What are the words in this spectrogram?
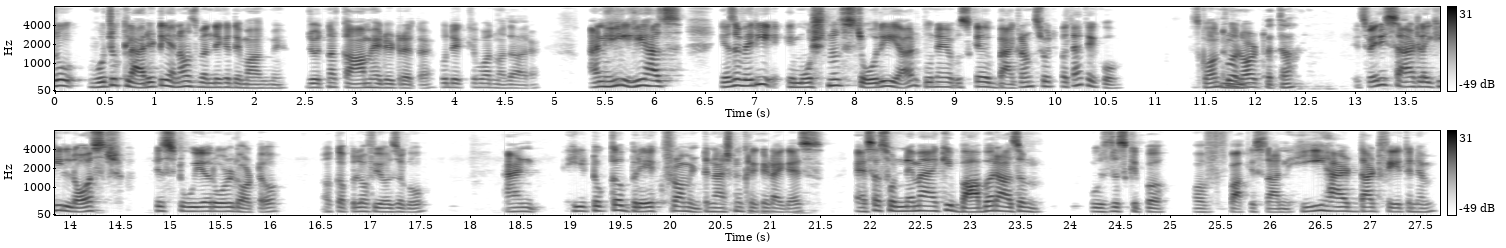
तो वो जो क्लैरिटी है ना उस बंदे के दिमाग में जो इतना काम हेडेड रहता है वो देख के बहुत मज़ा आ रहा है। And he he has he has a very emotional story यार तूने उसके बैकग्राउंड स्टोरी पता है देखो it's gone through a lot पता it's very sad like he lost his two year old daughter a couple of years ago and he took a break from international cricket I guess ऐसा सुनने में आया कि Babar Azam who is the skipper of Pakistan he had that faith in him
